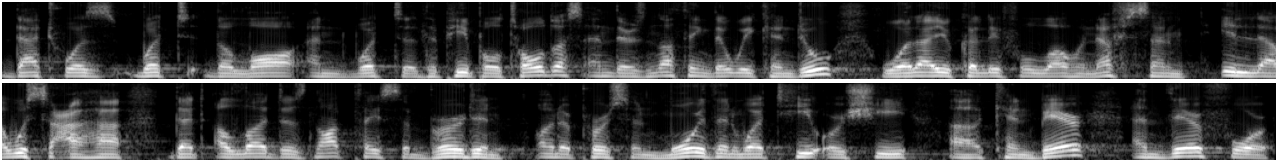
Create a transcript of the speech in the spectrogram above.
that was what the law and what the people told us and there's nothing that we can do وَلَا يُكَلِّفُ اللَّهُ نَفْسًا إِلَّا وُسْعَهَا that Allah does not place a burden on a person more than what he or she uh, can bear and therefore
